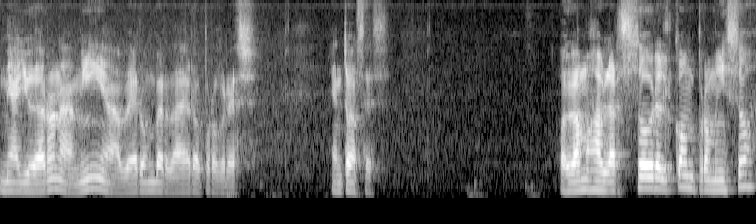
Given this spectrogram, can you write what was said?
me ayudaron a mí a ver un verdadero progreso. Entonces, hoy vamos a hablar sobre el compromiso,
